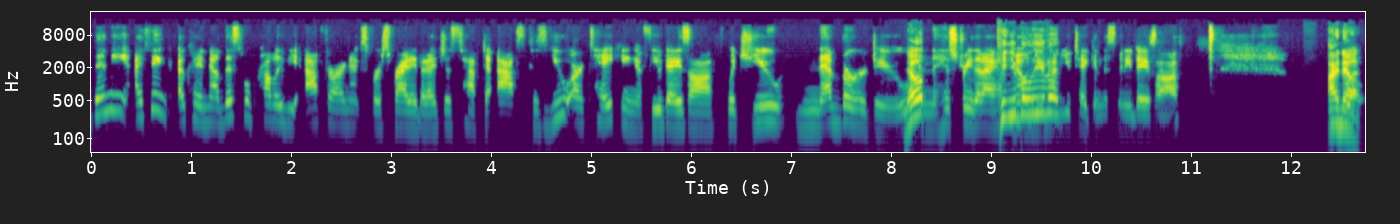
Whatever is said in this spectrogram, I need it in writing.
Benny. I think okay. Now this will probably be after our next first Friday, but I just have to ask because you are taking a few days off, which you never do Nope. in the history that I have. Can you believe Have it? Have you taken this many days off? I know. What?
